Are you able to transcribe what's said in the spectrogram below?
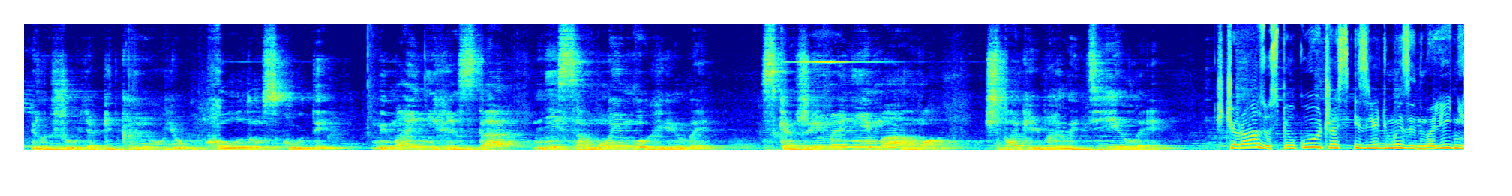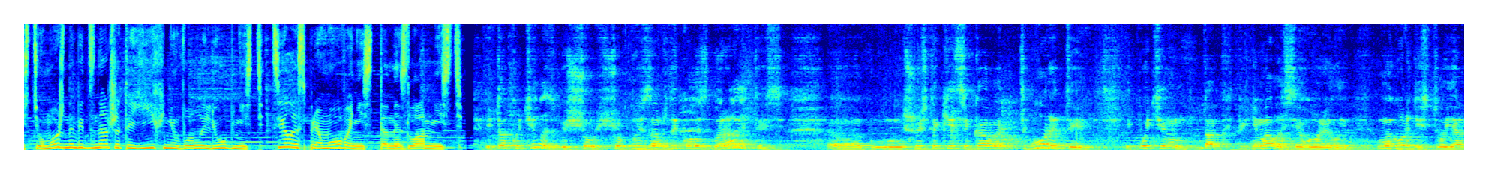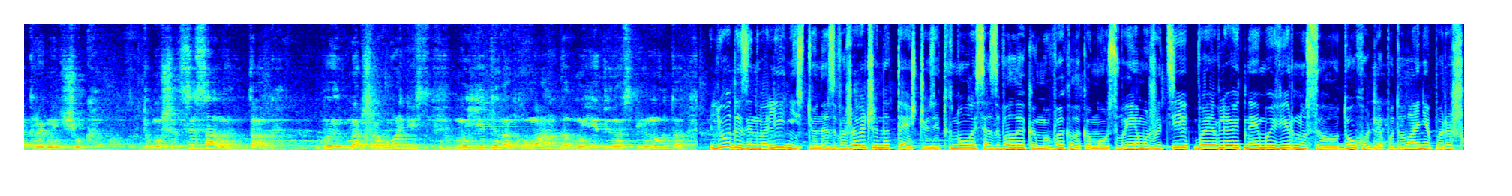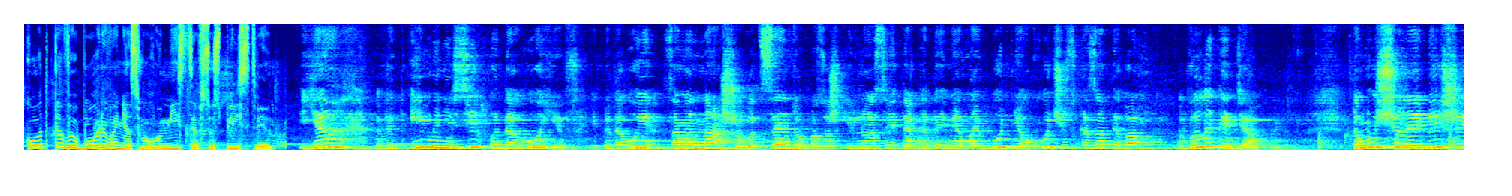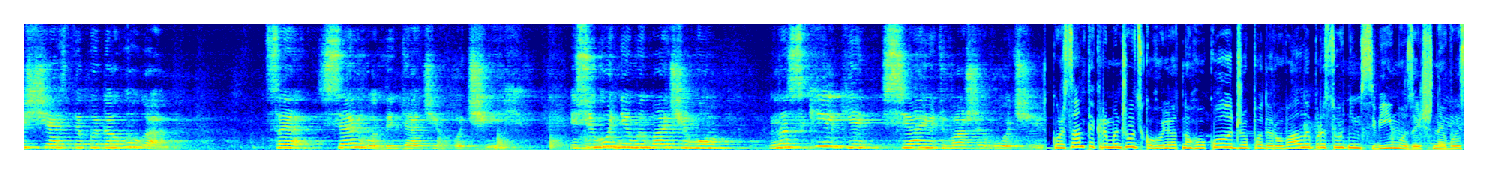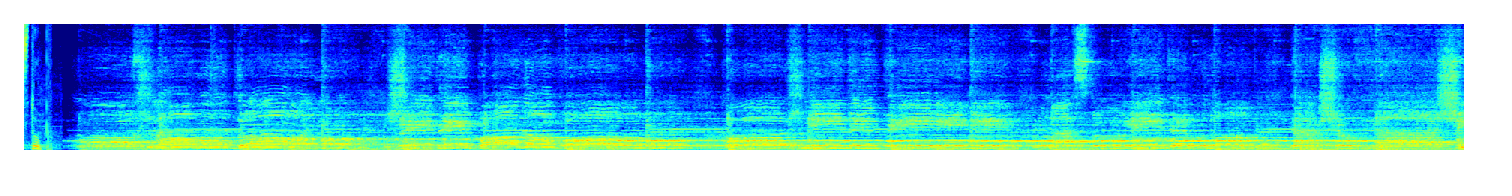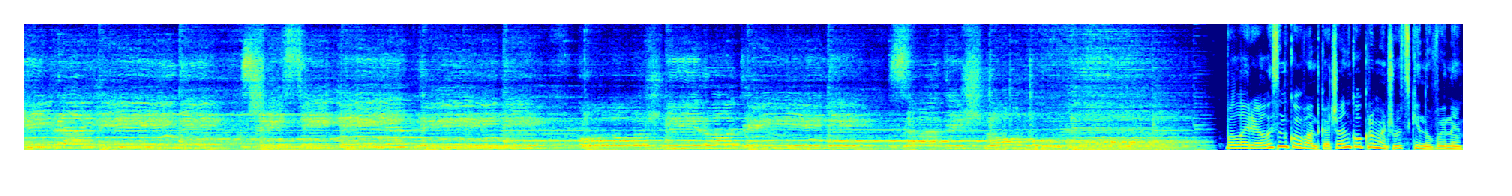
І лежу я під крилою холодом скутий. Немає ні Христа, ні самої могили. Скажи мені, мамо, шпаки прилетіли. Щоразу, спілкуючись із людьми з інвалідністю, можна відзначити їхню волелюбність, цілеспрямованість та незламність. І так хотілося б, щоб, щоб ви завжди, коли збираєтесь, е, щось таке цікаве творити, і потім так піднімалися і говорили, ми гордість твоя Кременчук. Тому що це саме так. Ви наша гордість, ми єдина команда, ми єдина спільнота. Люди з інвалідністю, незважаючи на те, що зіткнулися з великими викликами у своєму житті, виявляють неймовірну силу духу для подолання перешкод та виборювання свого місця в суспільстві. Я від імені всіх педагогів і педагогів саме нашого центру позашкільної освіти Академія майбутнього хочу сказати вам велике дякую, тому що найбільше щастя педагога це сяйво дитячих очей. І сьогодні ми бачимо, наскільки сяють ваші очі. Курсанти Кременчуцького льотного коледжу подарували присутнім свій музичний виступ. Валерія Лисенко, Іван Ткаченко, Кременчуцькі новини.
